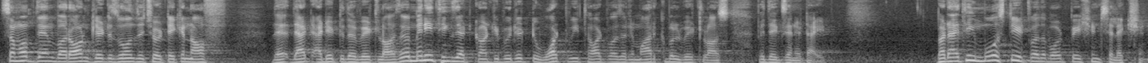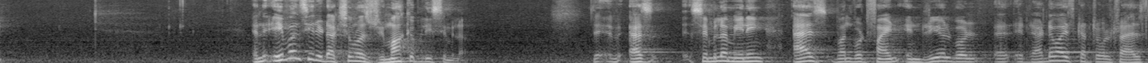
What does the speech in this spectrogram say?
Some of them were on glitazones which were taken off. That added to the weight loss. There were many things that contributed to what we thought was a remarkable weight loss with exenatide. But I think mostly it was about patient selection. And the A1C reduction was remarkably similar as similar meaning as one would find in real world uh, randomized controlled trials,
